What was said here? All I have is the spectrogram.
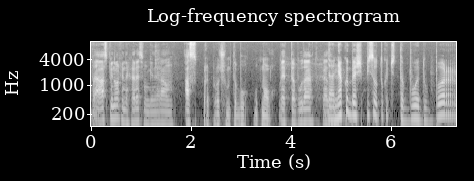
спин-оф. Да, аз спин-офи не харесвам генерално. Аз препоръчвам табу отново. Е, табу, да. Да, да някой беше писал тук, че Табу е добър.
